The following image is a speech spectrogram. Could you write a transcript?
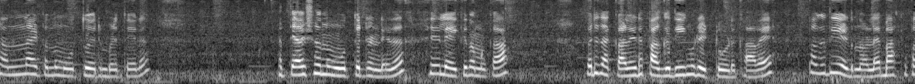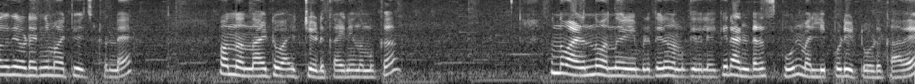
നന്നായിട്ടൊന്ന് മൂത്ത് വരുമ്പോഴത്തേന് അത്യാവശ്യം ഒന്ന് മൂത്തിട്ടുണ്ട്. ഇത് ഇതിലേക്ക് നമുക്ക് ആ ഒരു തക്കാളിയുടെ പകുതിയും കൂടി ഇട്ട് കൊടുക്കാവേ. പകുതി ഇടുന്നുള്ളേ. ബാക്കി പകുതി ഇവിടെ ഇനി മാറ്റി വെച്ചിട്ടുണ്ടേ. ഒന്ന് നന്നായിട്ട് വഴറ്റിയെടുക്കാം ഇനി നമുക്ക്. ഒന്ന് വഴന്ന് വന്നു കഴിയുമ്പോഴത്തേനും നമുക്കിതിലേക്ക് രണ്ടര സ്പൂൺ മല്ലിപ്പൊടി ഇട്ട് കൊടുക്കാവേ.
